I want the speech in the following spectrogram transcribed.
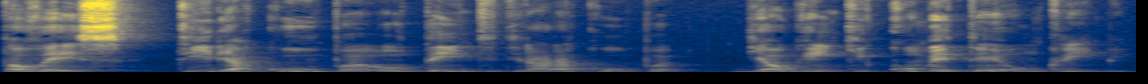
talvez tire a culpa ou tente tirar a culpa de alguém que cometeu um crime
